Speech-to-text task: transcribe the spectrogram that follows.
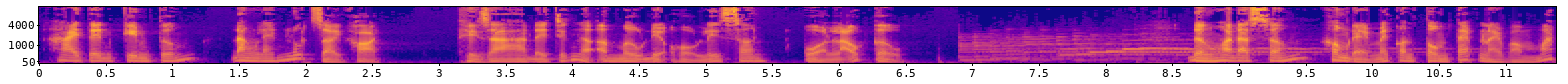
hai tên kim tướng đang lén lút rời khỏi. Thì ra đây chính là âm mưu điệu hồ ly sơn của lão cửu. Đường hoa đã sớm không để mấy con tôm tép này vào mắt,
